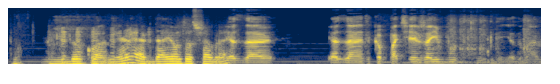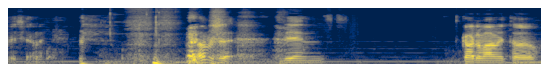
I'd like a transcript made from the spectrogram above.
Dokładnie. Jak dają, to trzeba brać. Ja zdałem, ja zdałem tylko pacierza i wódki, nigdy nie odmawiać, ale... Dobrze, więc... Skoro mamy to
